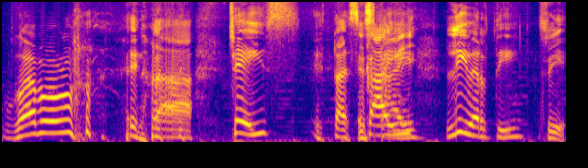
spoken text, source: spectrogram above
Gabble, está Chase, está Sky, Sky. Liberty. Sí.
